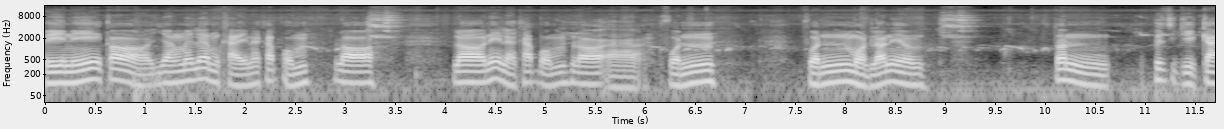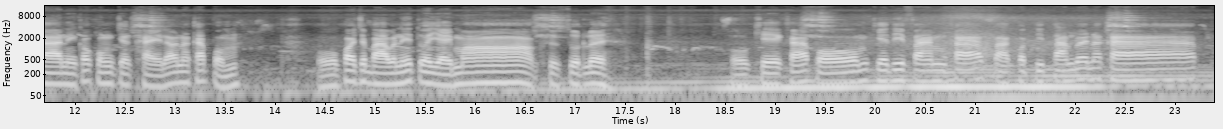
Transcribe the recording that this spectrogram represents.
ปีนี้ก็ยังไม่เริ่มไข่นะครับผมรอรอนี่แหละครับผมรออฝนฝนหมดแล้วเนี่ยต้นพฤศจิกานี่ก็คงจะไข่แล้วนะครับผม โอ้พ่อจะบาวันนี้ตัวใหญ่มากสุดๆเลย โอเคครับผมเจทีฟาร์มครับ ฝากกดติดตามด้วยนะครับ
